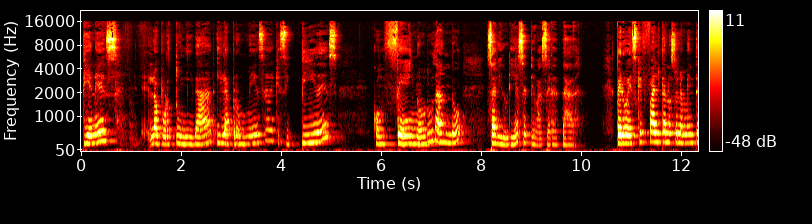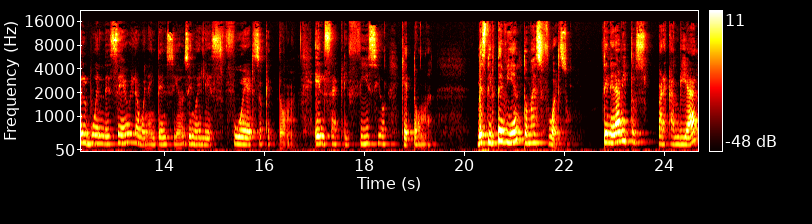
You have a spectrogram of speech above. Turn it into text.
tienes la oportunidad y la promesa de que si pides con fe y no dudando, sabiduría se te va a ser dada. Pero es que falta no solamente el buen deseo y la buena intención, sino el esfuerzo que toma, el sacrificio que toma. Vestirte bien toma esfuerzo. Tener hábitos para cambiar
